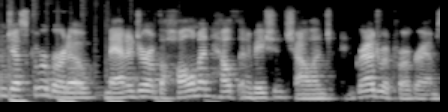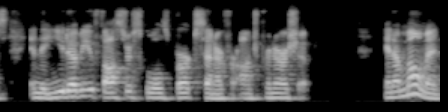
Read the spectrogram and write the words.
I'm Jessica Roberto, manager of the Hollomon Health Innovation Challenge and graduate programs in the UW Foster Schools Buerk Center for Entrepreneurship. In a moment,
